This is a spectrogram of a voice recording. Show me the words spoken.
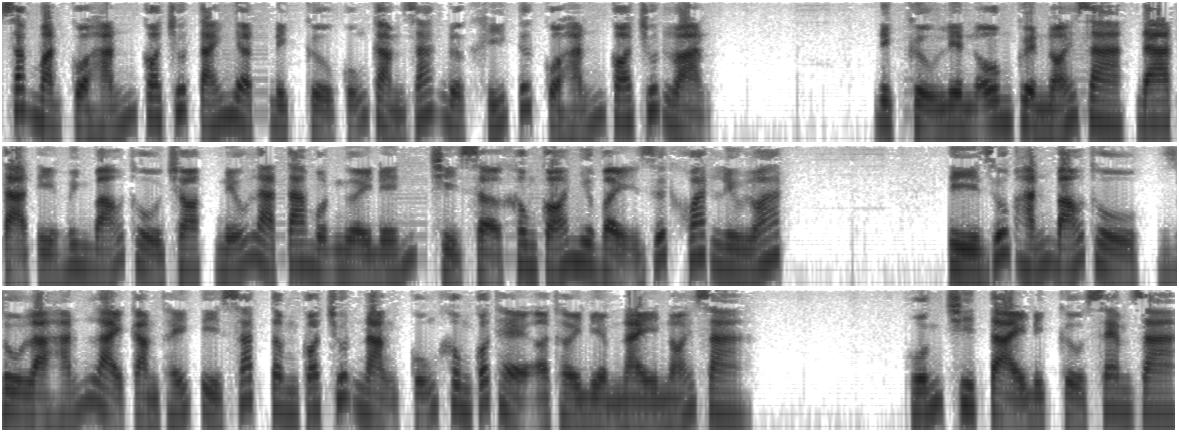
Sắc mặt của hắn có chút tái nhợt, địch cửu cũng cảm giác được khí tức của hắn có chút loạn. Địch cửu liền ôm quyền nói ra, đa tạ tỷ huynh báo thù cho, nếu là ta một người đến, chỉ sợ không có như vậy dứt khoát lưu loát. Tỷ giúp hắn báo thù, dù là hắn lại cảm thấy tỷ sát tâm có chút nặng cũng không có thể ở thời điểm này nói ra. Huống chi tại địch cửu xem ra,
